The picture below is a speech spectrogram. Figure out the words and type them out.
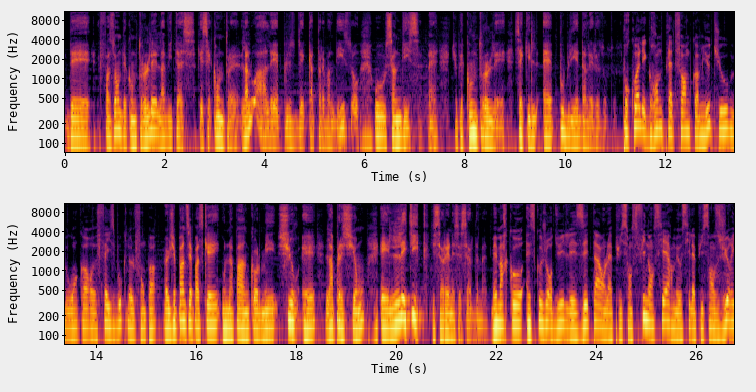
des façons de contrôler la vitesse, que c'est contre la loi, aller plus de 90 ou, ou 110, ben, tu peux contrôler ce qu'il est publié dans les réseaux sociaux. Pourquoi les grandes plateformes comme YouTube ou encore euh, Facebook ne le font pas? Euh, Je pense que c'est parce qu'on n'a pas encore mis sur eux la pression et l'éthique qui serait nécessaire de mettre. Mais Marco, est-ce qu'aujourd'hui les États ont la puissance financière mais aussi la puissance juridique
